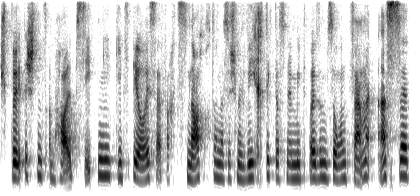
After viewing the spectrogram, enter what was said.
spätestens um halb sieben gibt es bei uns einfach die Nacht und es ist mir wichtig, dass wir mit unserem Sohn zusammen essen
